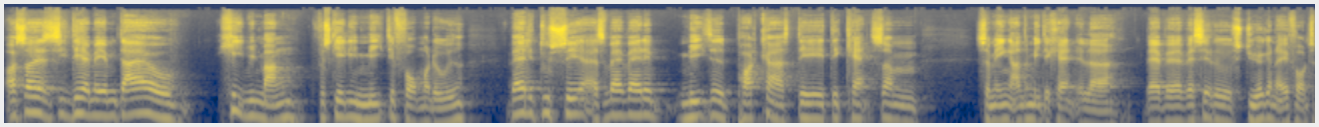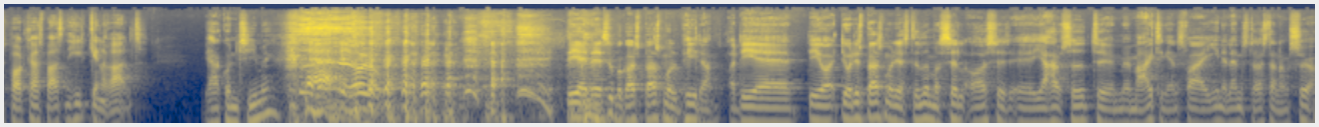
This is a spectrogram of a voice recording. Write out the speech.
Og så sige det her med, at der er jo helt vildt mange forskellige medieformer derude. Hvad er det, du ser? Altså, hvad, hvad er det mediet podcast, det, det kan, som, som ingen andre medier kan? Eller hvad, hvad, hvad ser du styrkerne af i forhold til podcast, bare sådan helt generelt? Jeg har kun en time, ikke? ja, jo, jo. det er et super godt spørgsmål, Peter. Og det, er, det, er, det var det spørgsmål, jeg stillede mig selv også. Øh, jeg har jo siddet øh, med marketingansvar i en af landets største annoncører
